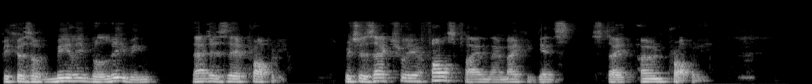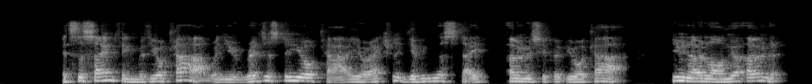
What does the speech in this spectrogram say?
because of merely believing that is their property, which is actually a false claim they make against state owned property. It's the same thing with your car. When you register your car, you're actually giving the state ownership of your car. You no longer own it.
